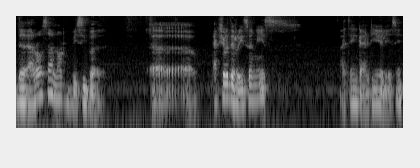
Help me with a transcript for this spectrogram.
the arrows are not visible. Uh, actually the reason is I think anti-aliasing.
